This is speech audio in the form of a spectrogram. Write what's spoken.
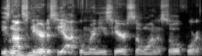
He's not Mhm. scared of Siakam when he's here, so on and so forth.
